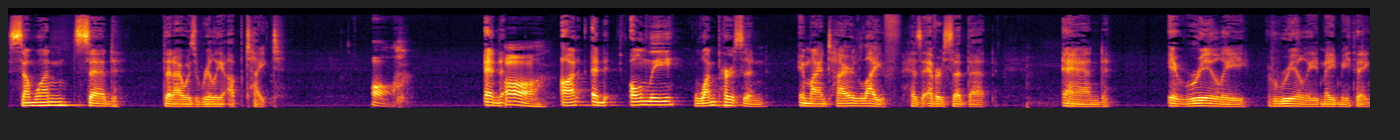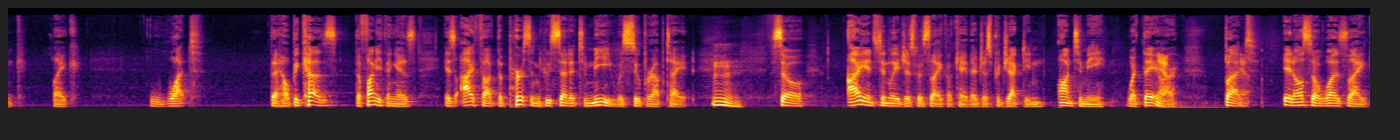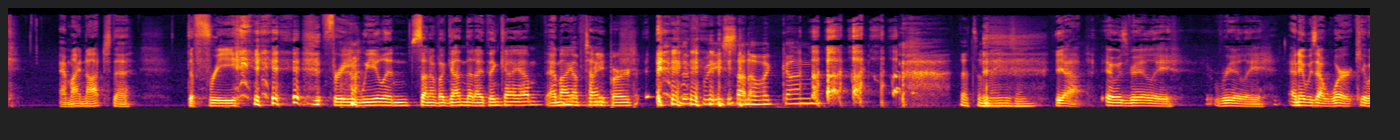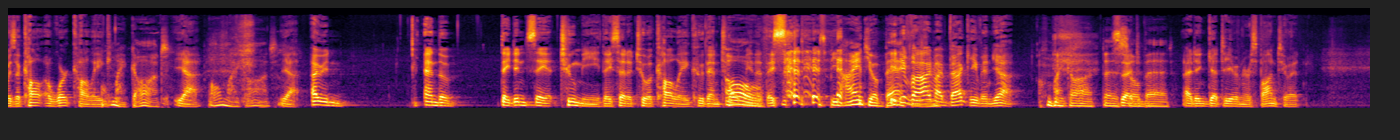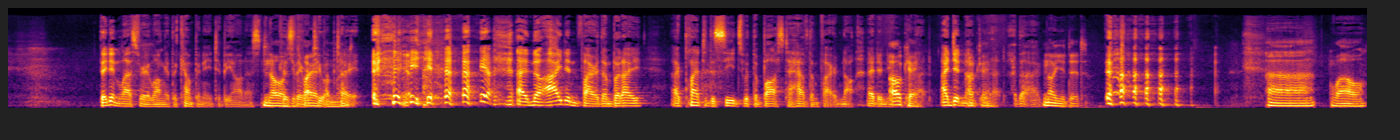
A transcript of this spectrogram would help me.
Someone said that I was really uptight. Oh, And oh, on and only one person in my entire life has ever said that and it really really made me think like what the hell because the funny thing is is i thought the person who said it to me was super uptight so i instantly just was like okay they're just projecting onto me what they Yeah. are but it also was like am i not the the free free wheeling son of a gun that i think i am am i the free uptight bird, the free son of a gun. That's amazing. yeah it was really really and it was at work it was a call a work colleague Oh my god. yeah Oh my god. Yeah, I mean, and the they didn't say it to me; they said it to a colleague who then told me Oh. that they said it Behind your back. behind even. my back. Even yeah, Oh my god, that is So so d- bad. I didn't get to even respond to it. They didn't last very long at the company, to be honest. No, because they were too them, uptight. right? yeah, yeah. I, no, I didn't fire them, but I. I planted the seeds with the boss to have them fired. No, I didn't. Even Okay. Do that. I did not do that. I- that- No, you did. uh, wow.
